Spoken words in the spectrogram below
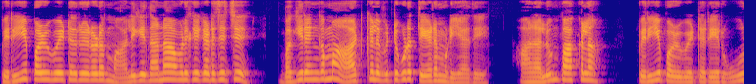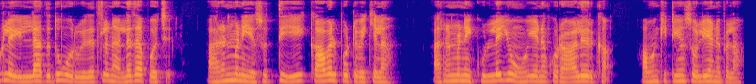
பெரிய பழுவேட்டரையரோட மாளிகை தானே அவளுக்கு கிடைச்சிச்சு? பகிரங்கமா ஆட்களை விட்டு கூட தேட முடியாதே. ஆனாலும் பார்க்கலாம். பெரிய பழுவேட்டரையர் ஊர்ல இல்லாததும் ஒரு விதத்துல நல்லதா போச்சு. அரண்மனையை சுற்றி காவல் போட்டு வைக்கலாம். அரண்மனைக்குள்ளேயும் எனக்கு ஒரு ஆள் இருக்கான். அவன்கிட்டயும் சொல்லி அனுப்பலாம்.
